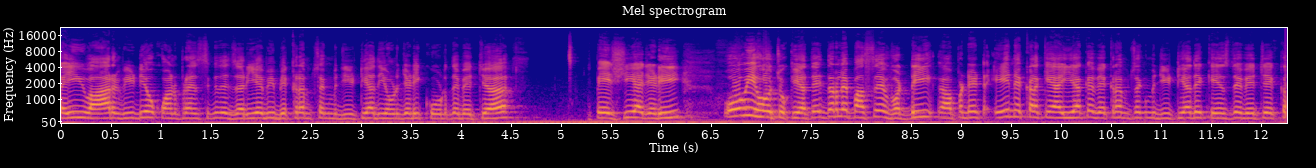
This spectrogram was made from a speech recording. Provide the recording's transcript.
ਕਈ ਵਾਰ ਵੀਡੀਓ ਕਾਨਫਰੈਂਸਿੰਗ ਦੇ ਜ਼ਰੀਏ ਵੀ ਵਿਕਰਮ ਸਿੰਘ ਮਜੀਠੀਆ ਦੀ ਹੁਣ ਜਿਹੜੀ ਕੋਰਟ ਦੇ ਵਿੱਚ ਪੇਸ਼ੀ ਆ ਜਿਹੜੀ, ਉਹ ਵੀ ਹੋ ਚੁੱਕੀ ਆ ਤੇ ਇਧਰਲੇ ਪਾਸੇ ਵੱਡੀ ਅਪਡੇਟ ਇਹ ਨਿਕਲ ਕੇ ਆਈ ਹੈ ਕਿ ਵਿਕਰਮ ਸਿੰਘ ਮਜੀਠੀਆ ਦੇ ਕੇਸ ਦੇ ਵਿੱਚ ਇੱਕ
